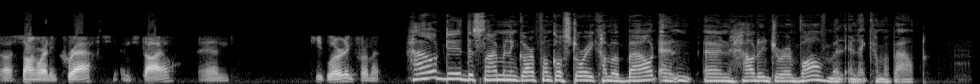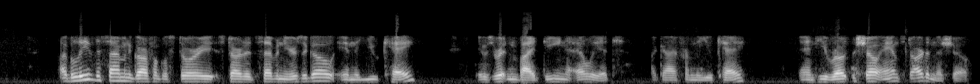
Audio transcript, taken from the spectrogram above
uh, songwriting craft and style, and keep learning from it. How did the Simon and Garfunkel story come about, and and how did your involvement in it come about? I believe the Simon and Garfunkel story started seven years ago in the UK. It was written by Dean Elliott, a guy from the UK, and he wrote the show and starred in the show.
